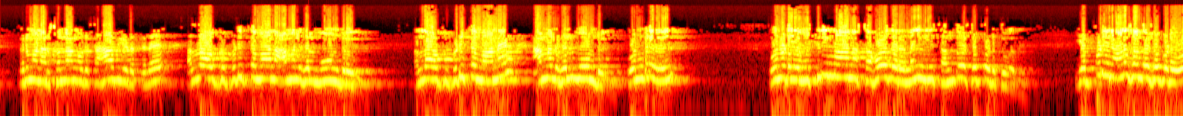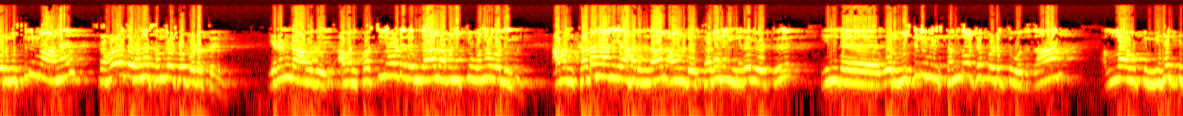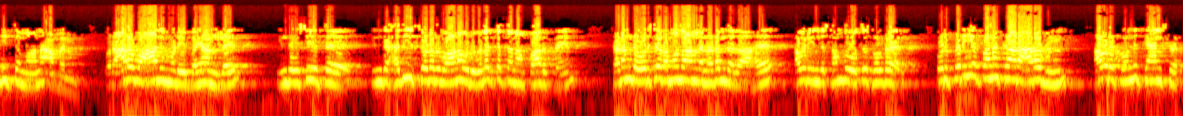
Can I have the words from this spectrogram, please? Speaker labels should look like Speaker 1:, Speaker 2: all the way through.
Speaker 1: பெருமானார் சொன்னாங்க ஒரு சஹாபி இடத்துல அல்லாவுக்கு பிடித்தமான அமல்கள் மூன்று. அல்லாவுக்கு பிடித்தமான அமல்கள் மூன்று. ஒன்று உன்னுடைய முஸ்லிமான சகோதரனை நீ சந்தோஷப்படுத்துவது. எப்படினாலும் சந்தோஷப்படு ஒரு முஸ்லிமான சகோதரனை சந்தோஷப்படுத்து. இரண்டாவது அவன் பசியோடு இருந்தால் அவனுக்கு உணவலி. அவன் கடனாளியாக இருந்தால் அவனுடைய கடனை நிறைவேற்று. இந்த ஒரு முஸ்லிமை சந்தோஷப்படுத்துவதுதான் அல்லாவுக்கு மிக பிடித்தமான அமல். ஒரு அரபு ஆலிமுடைய பயான்ல இந்த விஷயத்தை இந்த ஹதீஸ் தொடர்பான ஒரு விளக்கத்தை நான் பார்த்தேன். கடந்த வருஷம் ரமதான்ல நடந்ததாக அவர் இந்த சம்பவத்தை சொல்றார். ஒரு பெரிய பணக்கார அரபி அவருக்கு வந்து கேன்சர்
